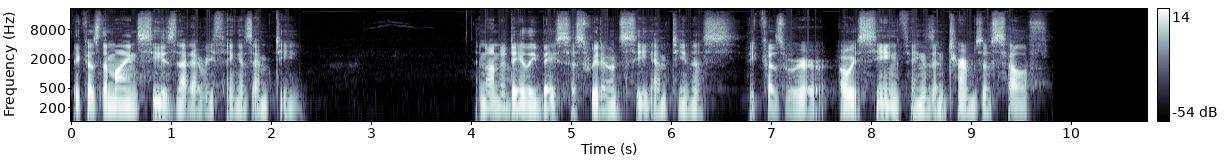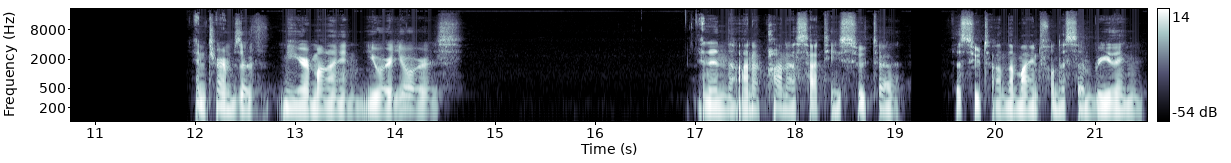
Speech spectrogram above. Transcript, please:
because the mind sees that everything is empty. And on a daily basis, we don't see emptiness because we're always seeing things in terms of self, in terms of me or mine, you or yours. And in the Anapanasati Sutta, the sutta on the mindfulness of breathing,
